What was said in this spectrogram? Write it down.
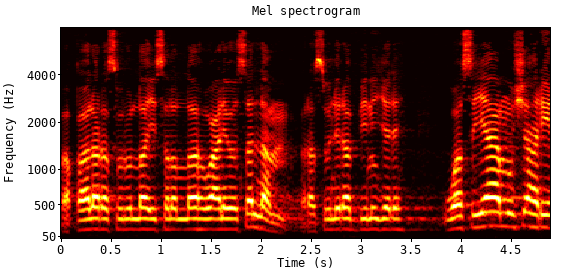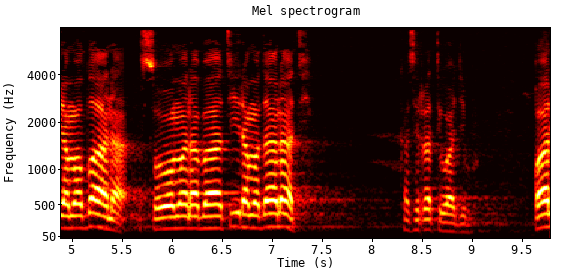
فقال رسول الله صلى الله عليه وسلم رسول ربي نجده وصيام شهر رمضان صوم نباتي رمضانات. كسرت واجب. قال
